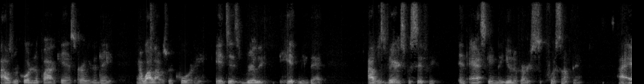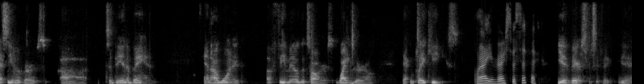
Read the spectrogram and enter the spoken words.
I was recording a podcast earlier today, and while I was recording, it just really hit me that I was very specific in asking the universe for something. I asked the universe uh, to be in a band, and I wanted a female guitarist, white girl, that can play keys. Wow, you're very specific. Yeah, very specific. Yeah,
